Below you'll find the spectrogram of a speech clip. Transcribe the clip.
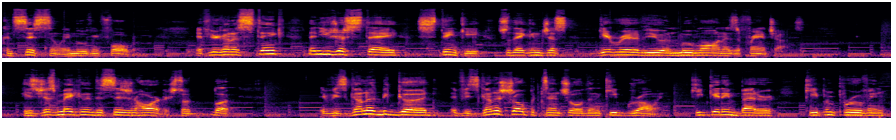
consistently moving forward. If you're going to stink, then you just stay stinky so they can just get rid of you and move on as a franchise. He's just making the decision harder. So, look, if he's to be good, if he's to show potential, then keep growing. Keep getting better, keep improving.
